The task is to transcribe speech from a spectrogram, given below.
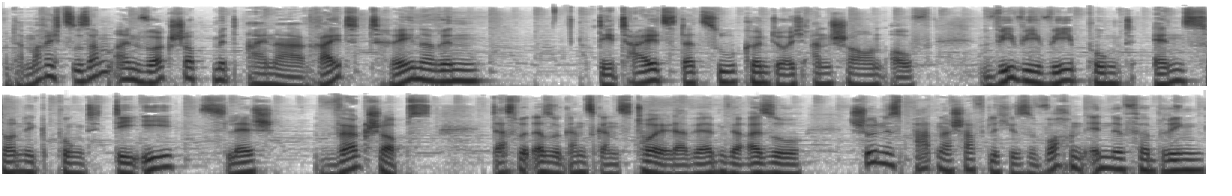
Und da mache ich zusammen einen Workshop mit einer Reittrainerin, Details dazu könnt ihr euch anschauen auf www.nsonic.de slash workshops. Das wird also ganz, ganz toll. Da werden wir also schönes partnerschaftliches Wochenende verbringen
